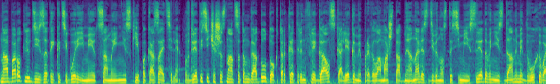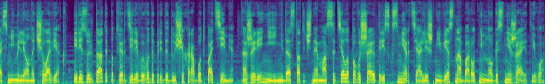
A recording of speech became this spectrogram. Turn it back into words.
Наоборот, люди из этой категории имеют самые низкие показатели. В 2016 году доктор Кэтрин Флегал с коллегами провела масштабный анализ 97 исследований с данными 2,8 миллиона человек. И результаты подтвердили выводы предыдущих работ по теме. Ожирение и недостаточная масса тела повышают риск риск смерти, а лишний вес, наоборот, немного снижает его.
